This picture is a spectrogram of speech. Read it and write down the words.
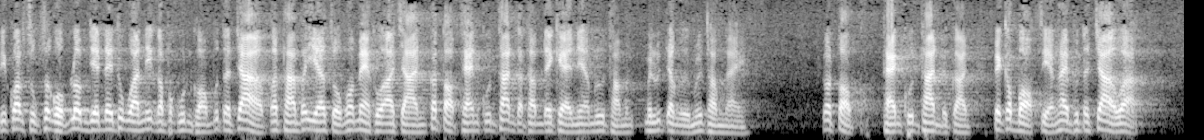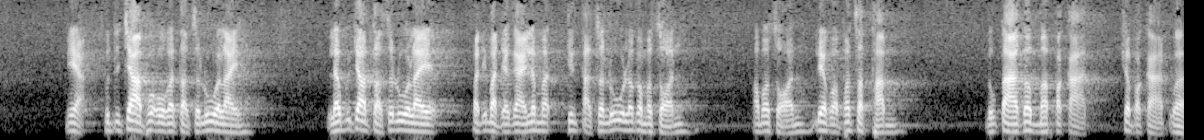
มีความสุขสงบร่มเย็นได้ทุกวันนี้กับพระคุณของพุทธเจ้าประธานพระเยซูพ่อแม่ครูอาจารย์ ก็ตอบแทนคุณท่านก็ทำได้แค่นี้ไม่รู้ทำไม่รู้อย่างอื่นไม่รู้ทำไง ก็ตอบแทนคุณท่านด้วยกันเป็นกระบอกเสียงให้พุทธเจ้าว่า เนี่ยพุทธเจ้าพระองค์ตรัสรู้อะไร แล้วพระเจ้าตรัสรู้อะไร ปฏิบัติยังไงแล้วมาจึงตรัสรู้แล้วก็มาสอน เอามาสอนเรียกว่าพระสัทธรรมหลวงตาก็มาประกาศช่อประกาศว่า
